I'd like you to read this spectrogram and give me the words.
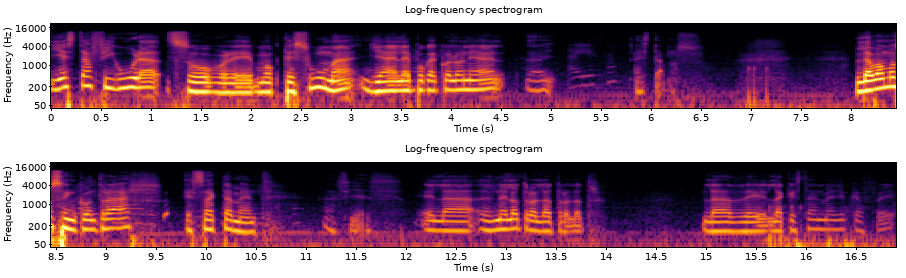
y esta figura sobre Moctezuma, ya en la época colonial, ahí, ahí estamos. La vamos a encontrar exactamente, así es. En, la, en el otro, el otro, el otro. La de la que está en medio café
